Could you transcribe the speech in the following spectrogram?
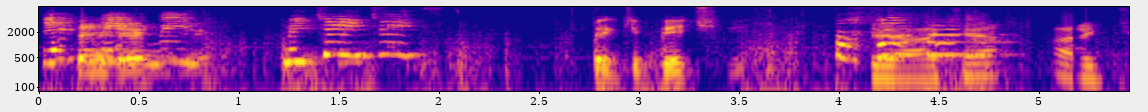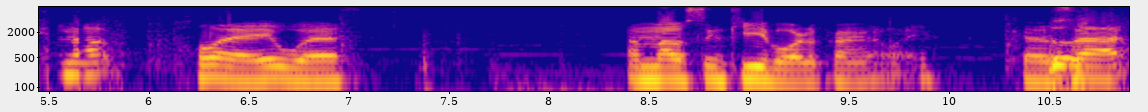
Better. Me, me, change. Pick you, bitch. Yeah, I can't. I cannot play with a mouse and keyboard apparently, because Ooh. that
